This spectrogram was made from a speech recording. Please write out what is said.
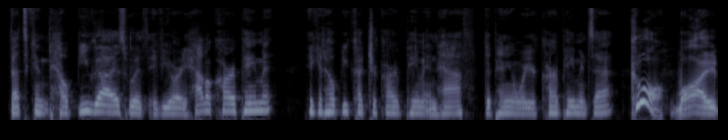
That's can help you guys with if you already have a car payment. It could help you cut your car payment in half, depending on where your car payment's at. Cool. Well, I,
